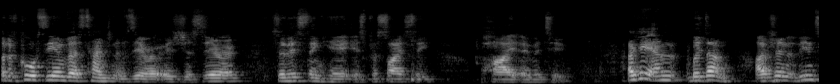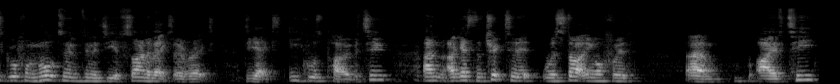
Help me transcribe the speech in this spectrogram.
But of course the inverse tangent of 0 is just 0, so this thing here is precisely pi over 2. Okay, and we're done. I've shown that the integral from 0 to infinity of sine of x over x dx equals pi over 2. And I guess the trick to it was starting off with um, i of t,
